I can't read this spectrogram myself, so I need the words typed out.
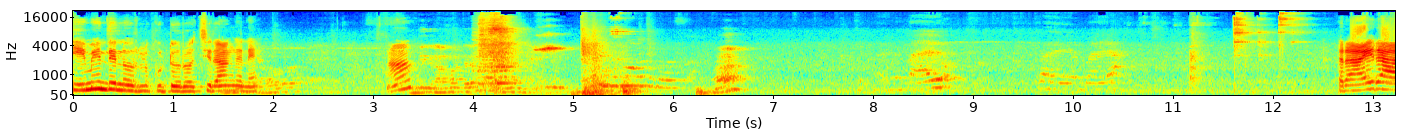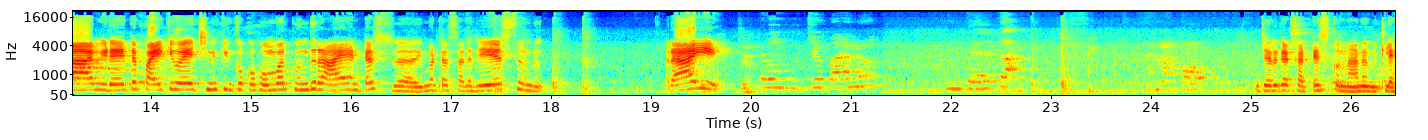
ఏమైంది నూర్లు కుట్టూరు? వచ్చి రాగానే రా ఆ? రాయిరా వీడైతే పైకి పోయొచ్చినకి ఇంకొక హోంవర్క్ ఉంది రాయి అంటే ఏమంట సగ చేస్తుండు రాయి. జరగా కట్టేసుకున్నాను ఇట్లే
